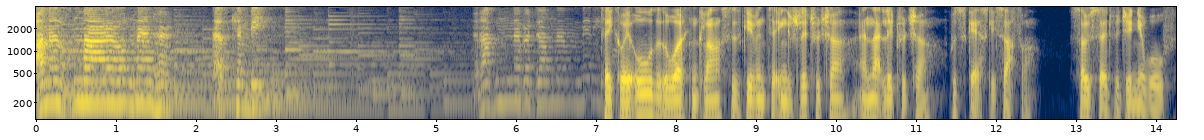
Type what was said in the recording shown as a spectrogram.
I'm as mild mannered as can be. Take away all that the working class has given to English literature, and that literature would scarcely suffer. So said Virginia Woolf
